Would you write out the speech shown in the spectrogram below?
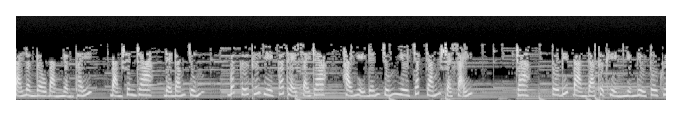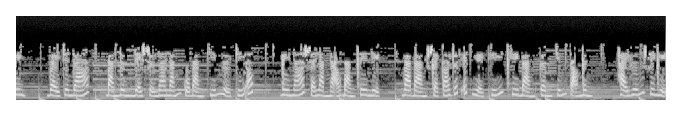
phải lần đầu bạn nhận thấy, bạn sinh ra để đón chúng? Bất cứ thứ gì có thể xảy ra, hãy nghĩ đến chúng như chắc chắn sẽ xảy ra. Tôi biết bạn đã thực hiện những điều tôi khuyên, Vậy trên đó, bạn đừng để sự lo lắng của bạn chiếm ngự trí óc, vì nó sẽ làm não bạn tê liệt, và bạn sẽ có rất ít nhuệ khí khi bạn cần chứng tỏ mình. Hãy hướng suy nghĩ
